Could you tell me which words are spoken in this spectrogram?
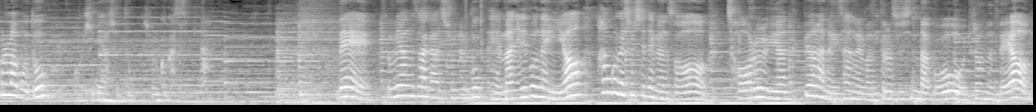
콜라보도 어, 기대하셔도 좋을 것 같습니다. 네, 음향사가 중국, 대만, 일본에 이어 한국에 출시되면서 저를 위한 특별한 의상을 만들어 주신다고 들었는데요.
